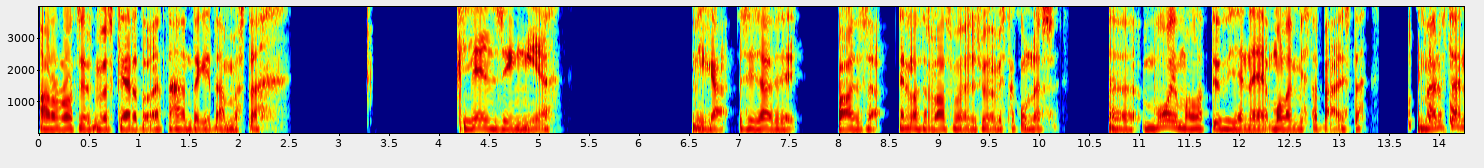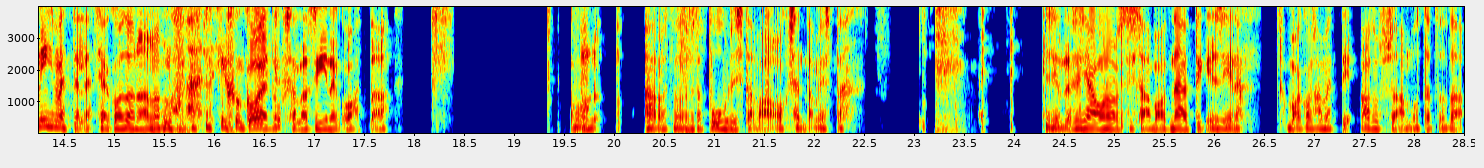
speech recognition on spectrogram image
Aaron Rodgers myös kertoi, että hän teki tämmöistä cleansingia, mikä sisälsi pääasiassa erilaisten rasvojen syömistä, kunnes ö, voimalla tyhjenee molemmista päistä. Ja mä en yhtään ihmettele, että siellä kotona on ollut vähän niin kuin koetuksella siinä kohtaa, kun harrastan tämmöistä puhdistavaa oksentamista. Ja siltä se siellä Honorsissa about näyttikin siinä vakosametti asussaan, mutta tota,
